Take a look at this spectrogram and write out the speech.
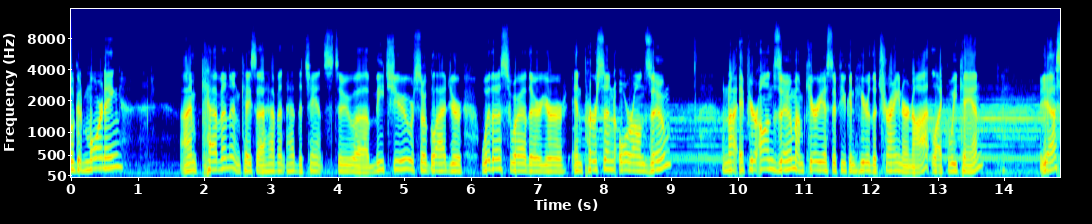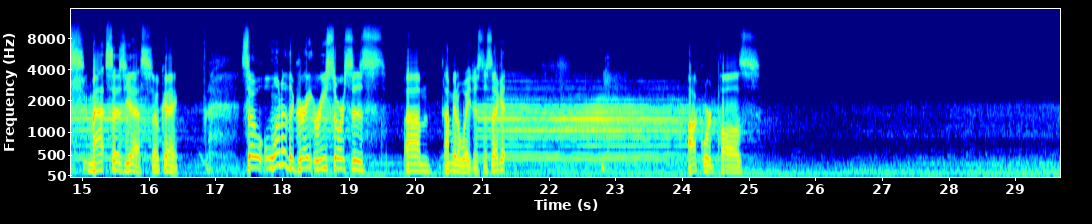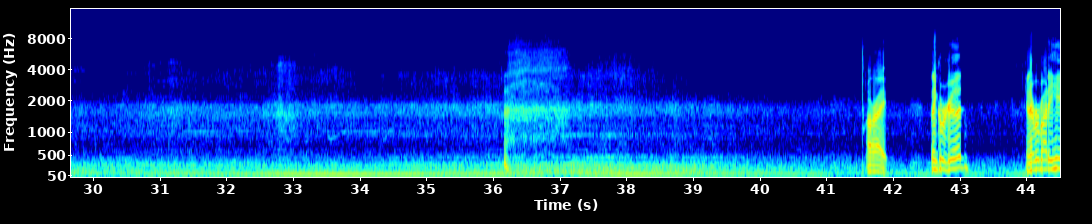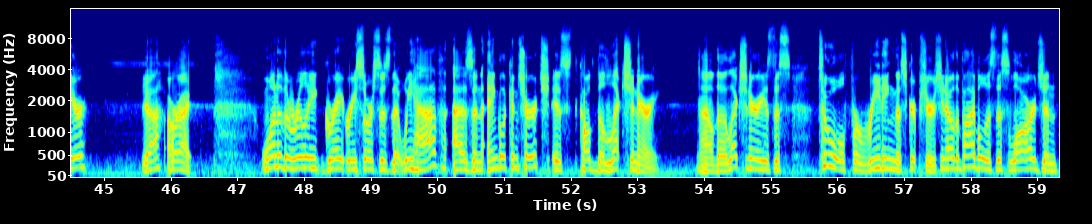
Well, good morning. I'm Kevin. In case I haven't had the chance to uh, meet you, we're so glad you're with us, whether you're in person or on Zoom. I'm not, if you're on Zoom, I'm curious if you can hear the train or not, like we can. Yes, Matt says yes. Okay. So, one of the great resources, um, I'm going to wait just a second. Awkward pause. All right. Think we're good? Can everybody hear? Yeah? All right. One of the really great resources that we have as an Anglican church is called the lectionary. Now, the lectionary is this tool for reading the scriptures. You know, the Bible is this large and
